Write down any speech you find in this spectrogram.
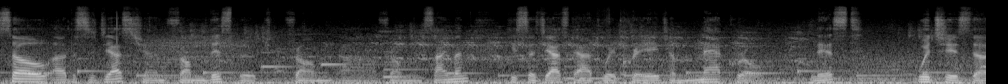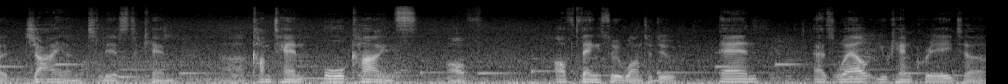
So uh, the suggestion from this book, from uh, from Simon, he suggests that we create a macro list, which is the giant list can uh, contain all kinds of of things we want to do, and as well, you can create a,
